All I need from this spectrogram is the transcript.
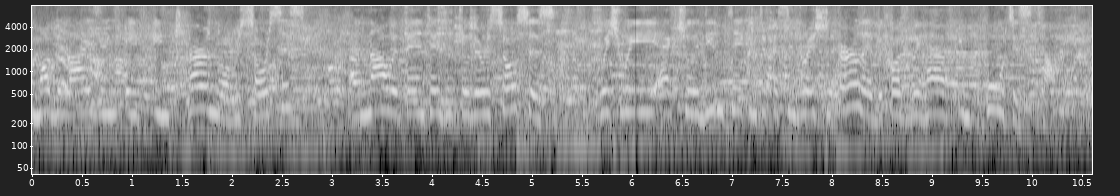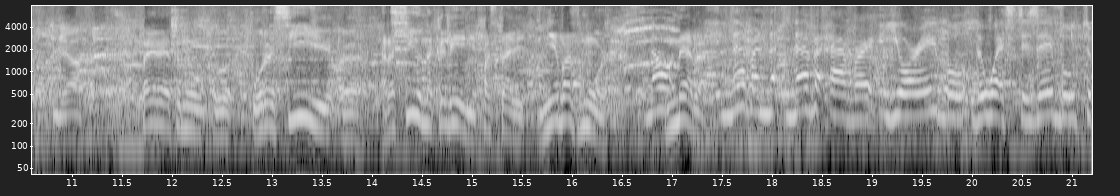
mobilizing its internal resources, and now we're paying attention to the resources which we actually didn't take into consideration earlier because we have imported stuff. Yeah. Поэтому э, у России э, Россию на колени поставить невозможно. No, Never. never, never ever you're able, the West is able to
